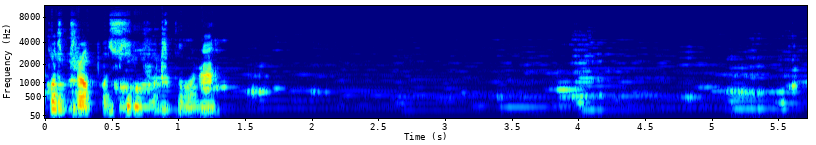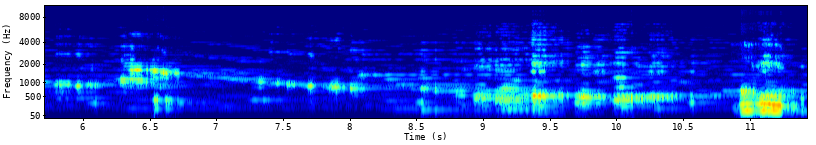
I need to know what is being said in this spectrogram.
purtroppo si infortuna. E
